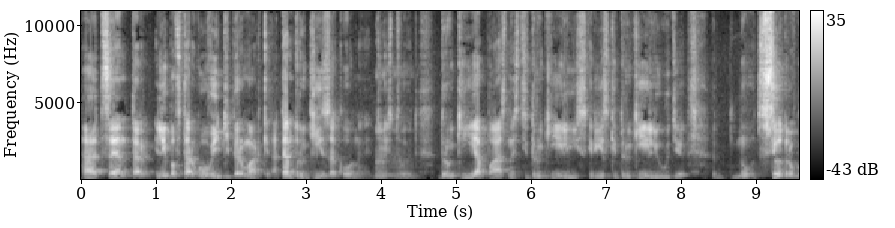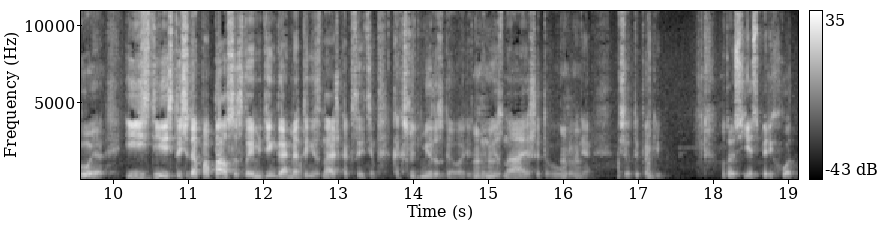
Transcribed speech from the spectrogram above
э, центр, либо в торговый гипермаркет, а там другие законы действуют, другие опасности, другие риски, другие люди, ну, все другое. И здесь ты сюда попал со своими деньгами, а ты не знаешь, как с этим, как с людьми разговаривать, ну, не знаешь этого уровня, все, ты погиб. Ну, то есть есть переход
